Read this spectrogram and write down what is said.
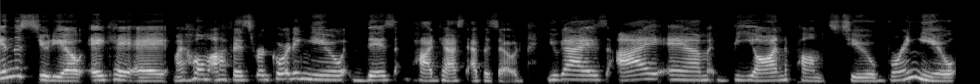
in the studio, AKA my home office, recording you this podcast episode. You guys, I am beyond pumped to bring you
